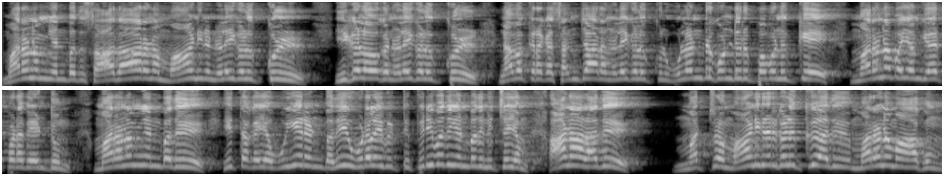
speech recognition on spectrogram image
மரணம் என்பது சாதாரண மாநில நிலைகளுக்குள் இகலோக நிலைகளுக்குள் நவக்கிரக சஞ்சார நிலைகளுக்குள் உழன்று கொண்டிருப்பவனுக்கே மரண பயம் ஏற்பட வேண்டும். மரணம் என்பது இத்தகைய உயிர் என்பது உடலை விட்டு பிரிவது என்பது நிச்சயம். ஆனால் அது மற்ற மாநிலர்களுக்கு அது மரணமாகும்.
